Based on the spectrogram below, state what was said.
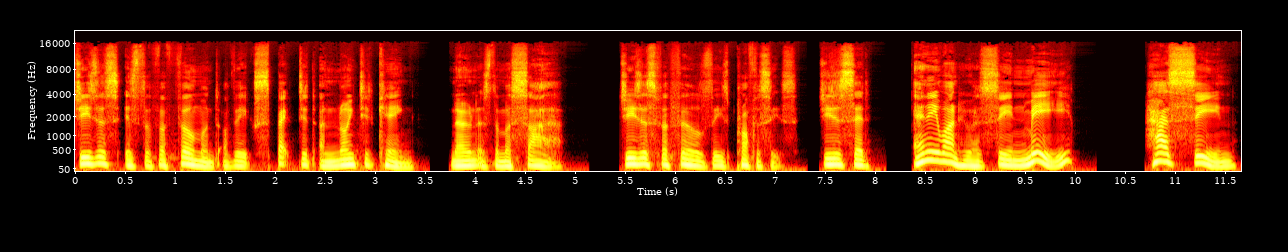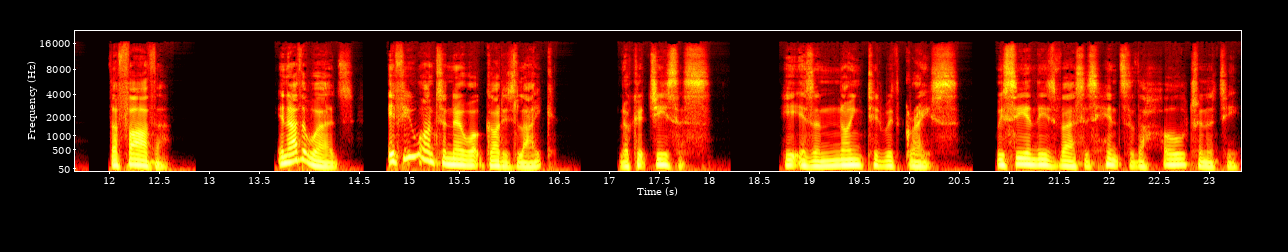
Jesus is the fulfillment of the expected anointed king known as the Messiah. Jesus fulfills these prophecies. Jesus said, Anyone who has seen me has seen the Father. In other words, if you want to know what God is like, look at Jesus. He is anointed with grace. We see in these verses hints of the whole Trinity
